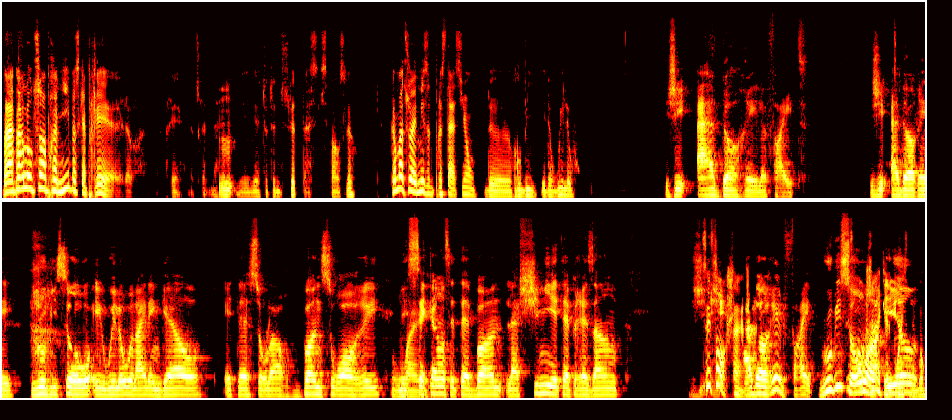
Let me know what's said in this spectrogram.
Ben, parlons de ça en premier, parce qu'après, euh, après, naturellement, Mm. il y a toute une suite à ce qui se passe là. Comment tu as aimé cette prestation de Ruby et de Willow? J'ai adoré le fight. J'ai adoré. Ruby So et Willow Nightingale étaient sur leur bonne soirée. Les Ouais. séquences étaient bonnes. La chimie était présente. J'ai C'est j'ai fort, Chant. adoré le fight. Ruby C'est So fort, Chant, en heel. bon.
